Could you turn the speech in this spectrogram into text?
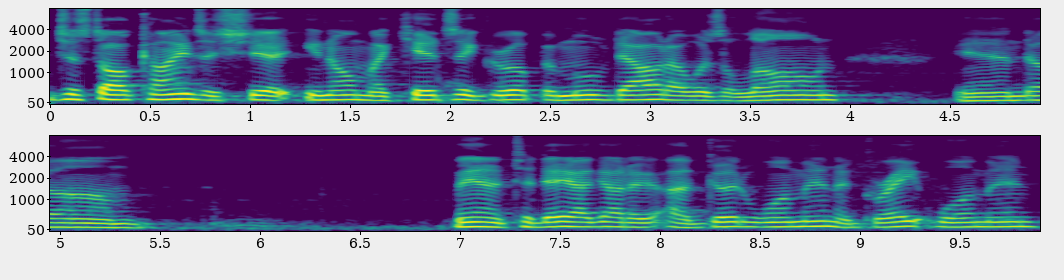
just all kinds of shit. You know, my kids, they grew up and moved out. I was alone. And, um, man, today I got a, a good woman, a great woman.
